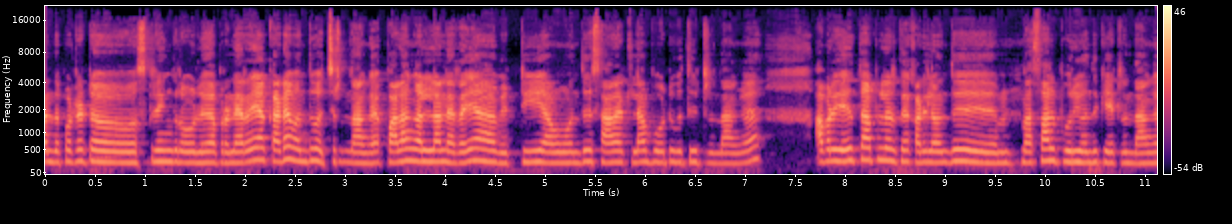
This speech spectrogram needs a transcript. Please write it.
அந்த பொட்டேட்டோ ஸ்ப்ரிங் ரோலு அப்புறம் நிறையா கடை வந்து வச்சுருந்தாங்க. பழங்கள்லாம் நிறையா வெட்டி அவங்க வந்து சாலட்லாம் போட்டு விற்றுக்கிட்டு இருந்தாங்க. அப்புறம் எதிர்த்தாப்பில் இருக்க கடையில் வந்து மசால் பூரி வந்து கேட்டிருந்தாங்க.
